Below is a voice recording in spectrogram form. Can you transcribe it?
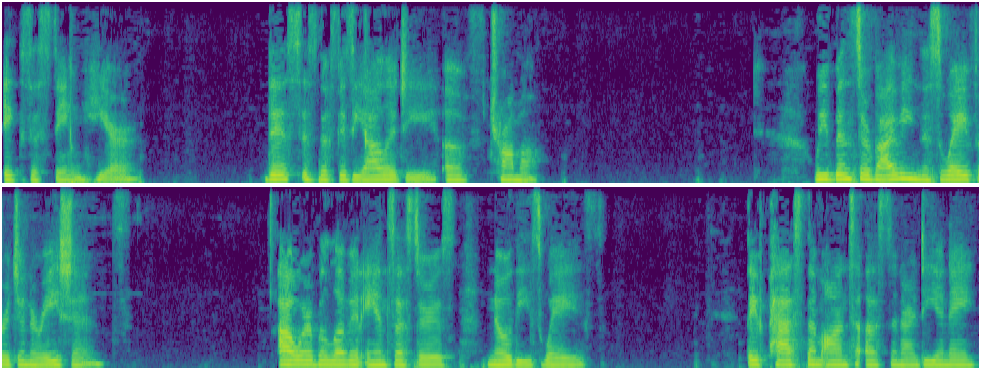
existing here. This is the physiology of trauma. We've been surviving this way for generations our beloved ancestors know these ways. They've passed them on to us in our DNA.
